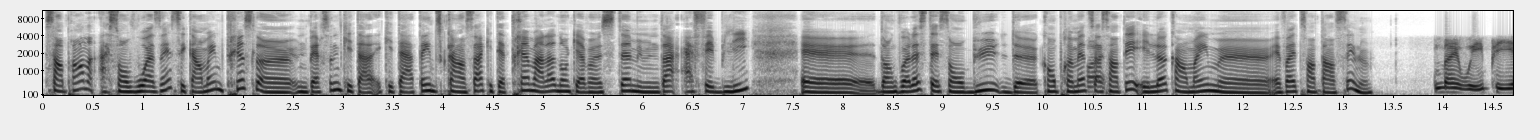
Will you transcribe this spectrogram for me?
s'en prendre à son voisin. C'est quand même triste, une personne qui, était qui était atteinte du cancer, qui était très malade, donc qui avait un système immunitaire affaibli. Euh, donc voilà, c'était son but de compromettre sa santé. Et là, quand même, euh, elle va être sentencée. Là. Ben oui, puis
